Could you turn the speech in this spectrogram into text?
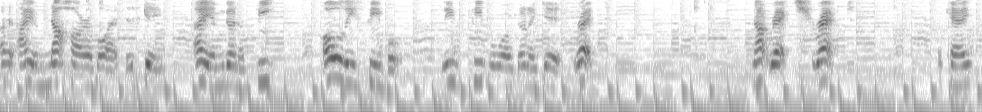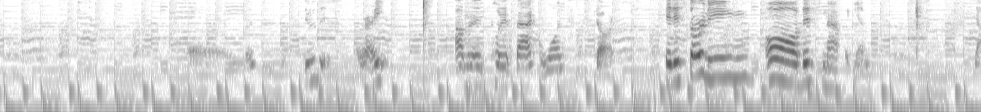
I, I am not horrible at this game. I am gonna beat all these people. These people are gonna get wrecked. Not wrecked, wrecked. Okay? Uh, let's do this, alright? I'm gonna put it back once it starts. It is starting! Oh, this map again. Yeah.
